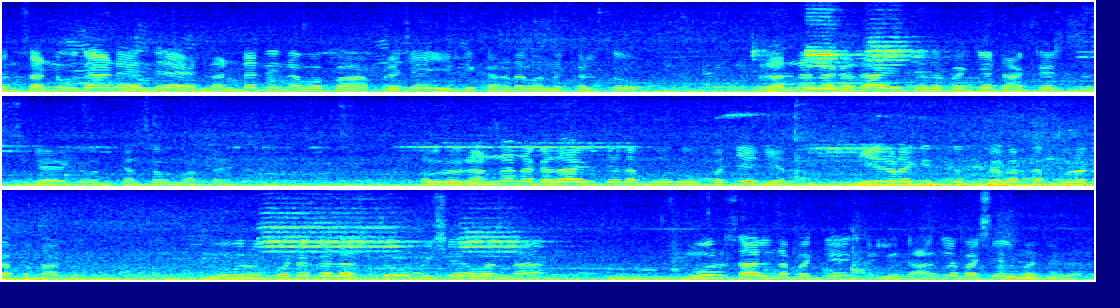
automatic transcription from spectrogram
ಒಂದು ಸಣ್ಣ ಉದಾಹರಣೆ ಅಂದರೆ ಲಂಡನ್ನಿನ ಒಬ್ಬ ಪ್ರಜೆ ಇಲ್ಲಿ ಕನ್ನಡವನ್ನು ಕಲಿತು ರನ್ನನ ಗದಾಯುದ್ಧದ ಬಗ್ಗೆ ಡಾಕ್ಟರೇಟ್ಸ್ಗೆ ಒಂದು ಕೆಲಸವನ್ನು ಮಾಡ್ತಾ ಇದ್ದಾರೆ. ಅವರು ರನ್ನನ ಗದಾಯುದ್ಧದ ಮೂರು ಪದ್ಯ ಇದೆಯಲ್ಲ, ನೀರೊಳಗಿದ್ದು ಬೆವರ್ದ ಮುರಗ ಪತಾಕ ಮೂರು ಪುಟಗಳಷ್ಟು ವಿಷಯವನ್ನು ಮೂರು ಸಾಲಿನ ಬಗ್ಗೆ ಇಲ್ಲಿ ಆಂಗ್ಲ ಭಾಷೆಯಲ್ಲಿ ಬರೆದಿದ್ದಾರೆ.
